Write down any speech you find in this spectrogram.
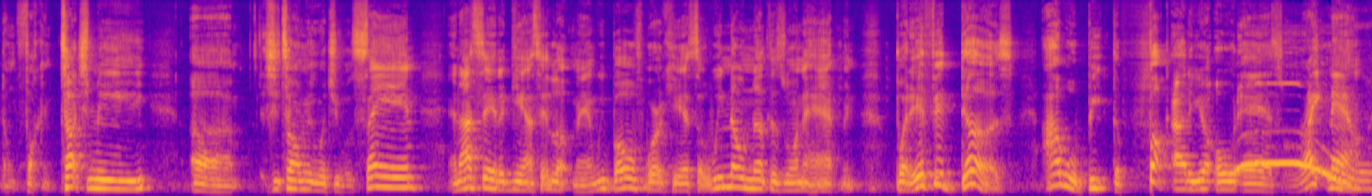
don't fucking touch me. Uh, she told me what you was saying. And I said again, I said, look, man, we both work here, so we know nothing's going to happen. But if it does, I will beat the fuck out of your old ass right now.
